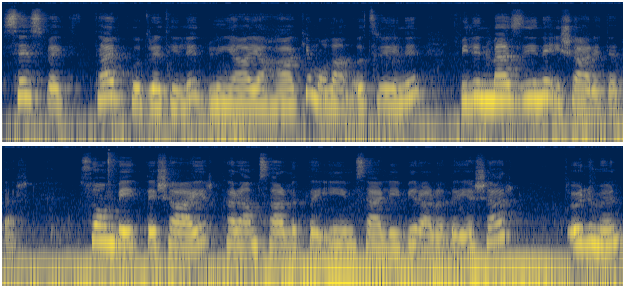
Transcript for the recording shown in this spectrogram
Ses ve tel kudretiyle dünyaya hakim olan Itri'nin bilinmezliğine işaret eder. Son beytte şair karamsarlıkla iyimserliği bir arada yaşar, ölümün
